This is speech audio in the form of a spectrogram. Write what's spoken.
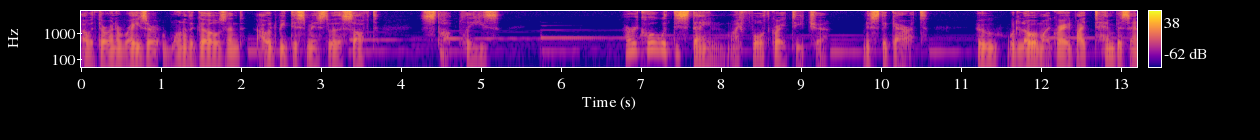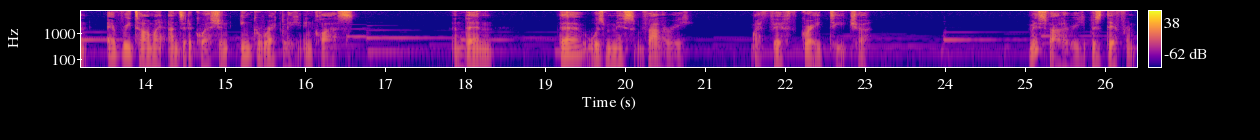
I would throw an eraser at one of the girls, and I would be dismissed with a soft, Stop, please. I recall with disdain my fourth grade teacher, Mr. Garrett, who would lower my grade by 10% every time I answered a question incorrectly in class. And then there was Miss Valerie, my fifth grade teacher. Miss Valerie was different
